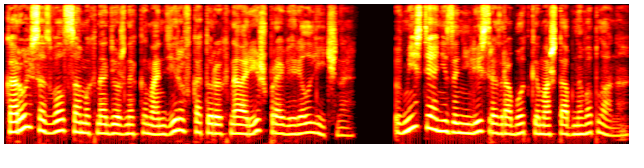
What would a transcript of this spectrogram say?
Король созвал самых надежных командиров, которых Наариш проверил лично. Вместе они занялись разработкой масштабного плана.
